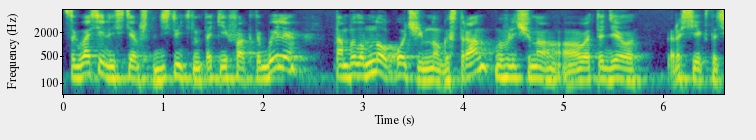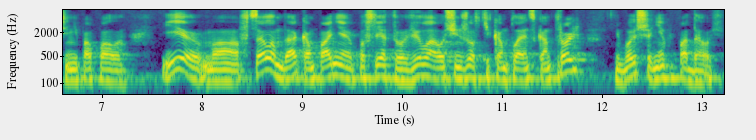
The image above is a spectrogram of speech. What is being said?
согласились с тем, что действительно такие факты были. Там было много, очень много стран вовлечено э, в это дело. Россия, кстати, не попала. И э, в целом, да, компания после этого вела очень жесткий комплайенс-контроль и больше не попадалась.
